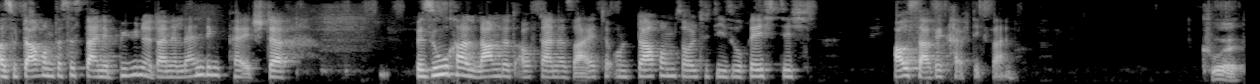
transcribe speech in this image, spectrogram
Also darum, das ist deine Bühne, deine Landingpage. Der Besucher landet auf deiner Seite und darum sollte die so richtig aussagekräftig sein. Cool.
